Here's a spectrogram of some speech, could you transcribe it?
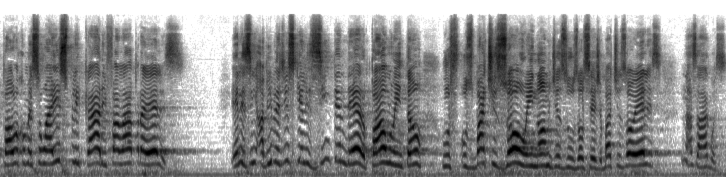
Paulo começou a explicar e falar para eles. Eles, a Bíblia diz que eles entenderam. Paulo, então, os, os batizou em nome de Jesus, ou seja, batizou eles nas águas.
